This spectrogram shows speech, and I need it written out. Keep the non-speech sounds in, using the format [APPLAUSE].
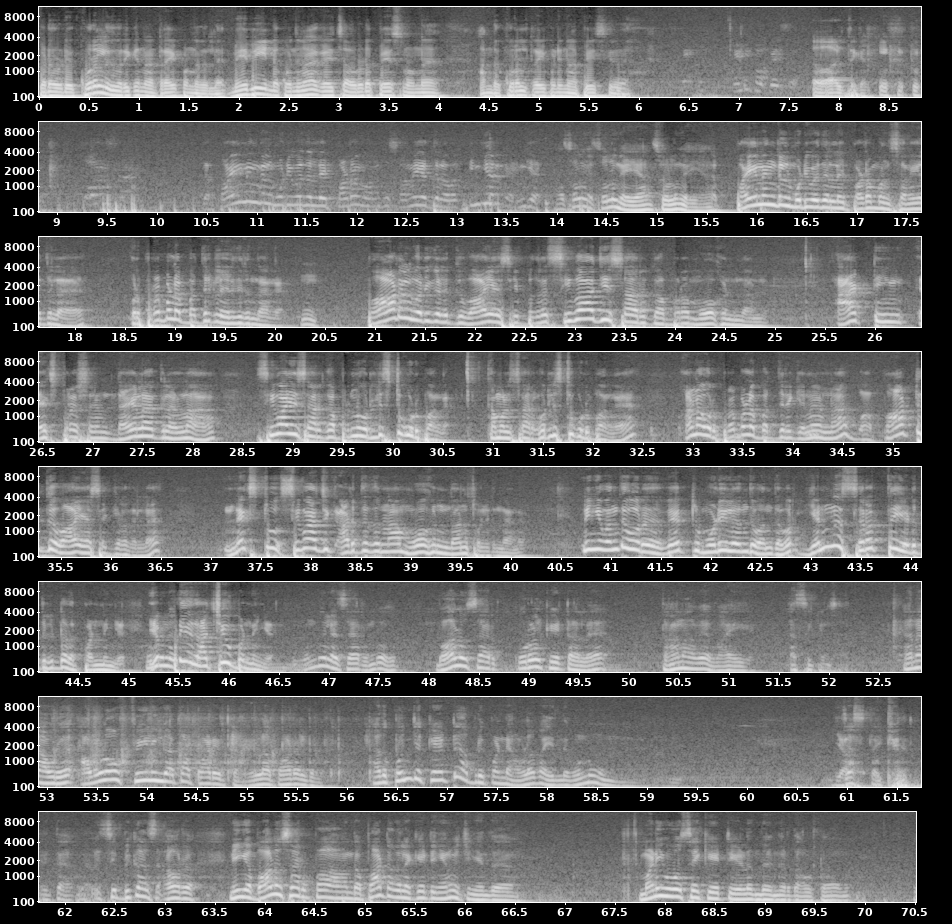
பட் அவருடைய குரல் இது வரைக்கும் நான் ட்ரை பண்ணதில்லை. மேபி இன்னும் கொஞ்ச நாள் கழிச்சு அவரோட பேசணுன்னு அந்த குரல் ட்ரை பண்ணி நான் பேசிடுவேன். வாழ்த்துக்கள். [LAUGHS] இந்த பயணங்கள் முடிவதில்லை படம் வந்து சமயத்தில் இங்கே இருக்க இங்கே. சொல்லுங்கள் சொல்லுங்கள் ஐயா சொல்லுங்கள் ஐயா. பயணங்கள் முடிவதில்லை படம் வந்த சமயத்தில் ஒரு பிரபல பத்திரிகையில் எழுதியிருந்தாங்க. பாடல் வரிகளுக்கு வாயசைப்பதில் சிவாஜி சாருக்கு அப்புறம் மோகன் தான். ஆக்டிங் எக்ஸ்பிரஷன் டயலாக்ல எல்லாம் சிவாஜி சாருக்கு அப்புறம்னு ஒரு லிஸ்ட்டு கொடுப்பாங்க. கமல் சார் ஒரு லிஸ்ட்டு கொடுப்பாங்க. ஆனால் ஒரு பிரபல பத்திரிக்கை என்னன்னா பாட்டுக்கு வாய் அசைக்கிறதில்ல. நெக்ஸ்ட் டு சிவாஜிக்கு அடுத்ததுன்னா மோகன் தான் சொல்லியிருந்தாங்க. நீங்கள் வந்து ஒரு வேற்று மொழியிலேருந்து வந்தவர் என்ன சிரத்தை எடுத்துக்கிட்டு அதை பண்ணீங்க? எப்படி அதை அச்சீவ் பண்ணீங்க? ஒன்றும் இல்லை சார். ரொம்ப பாலு சார் குரல் கேட்டாலே தானாகவே வாய் அசைக்கும் சார். ஆனால் அவர் அவ்வளோ ஃபீலிங்காக தான் பாடியிருப்பார் எல்லா பாடல்களும். அது கொஞ்சம் கேட்டு அப்படி பண்ணேன் அவ்வளோதான் இல்லை ஒன்றும் ஜஸ்ட் லைக் இட்ஸ் பிகாஸ் அவர் நீங்கள் பாலு சார் பா அந்த பாட்டு அதில் கேட்டிங்கன்னு வச்சுங்க இந்த மணி ஓசை கேட்டு எழுந்துங்கிறதாகட்டும்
